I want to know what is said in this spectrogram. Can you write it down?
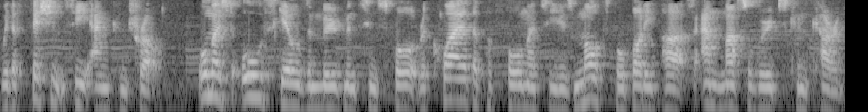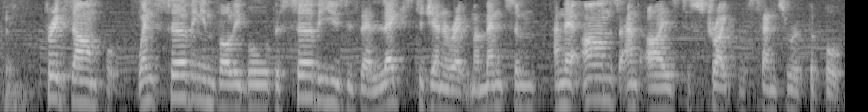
with efficiency and control. Almost all skills and movements in sport require the performer to use multiple body parts and muscle groups concurrently. For example, when serving in volleyball, the server uses their legs to generate momentum and their arms and eyes to strike the centre of the ball.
